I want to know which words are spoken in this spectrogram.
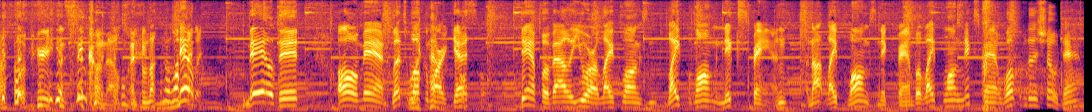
I felt very in sync on that one. I'm not gonna lie. Nailed it. Nailed it. Oh, man. Let's welcome our guest. Dan Favale. you are a lifelong lifelong Knicks fan. Not lifelong's Knicks fan, but lifelong Knicks fan. Welcome to the show, Dan.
